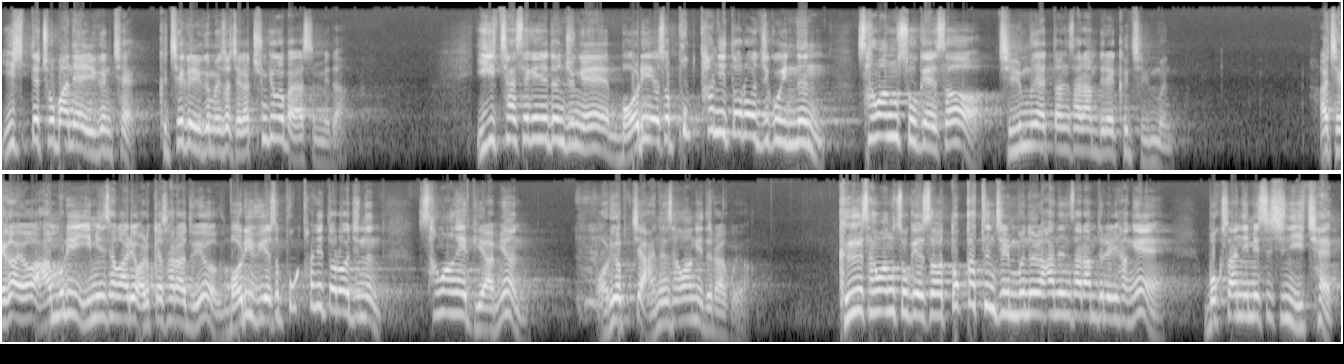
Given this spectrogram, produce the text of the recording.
20대 초반에 읽은 책, 그 책을 읽으면서 제가 충격을 받았습니다. 2차 세계대전 중에 머리에서 폭탄이 떨어지고 있는 상황 속에서 질문했던 사람들의 그 질문. 아, 제가요, 아무리 이민 생활이 어렵게 살아도요, 머리 위에서 폭탄이 떨어지는 상황에 비하면 어렵지 않은 상황이더라고요. 그 상황 속에서 똑같은 질문을 하는 사람들을 향해 목사님이 쓰신 이 책,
